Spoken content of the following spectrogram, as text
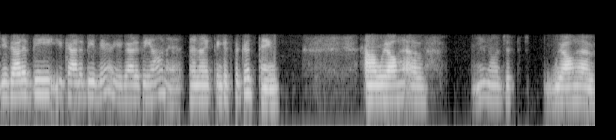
you gotta be you gotta be there. You gotta be on it, and I think it's a good thing. Uh, we all have, you know, just we all have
